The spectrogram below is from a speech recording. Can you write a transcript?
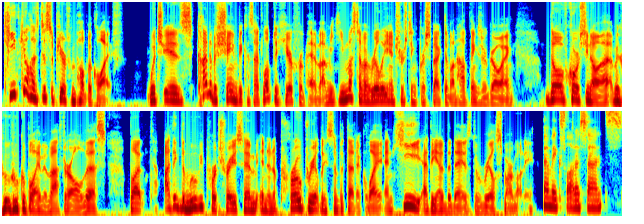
Keith Gill has disappeared from public life, which is kind of a shame because I'd love to hear from him. I mean, he must have a really interesting perspective on how things are going. Though, of course, you know, I mean, who, who could blame him after all this? But I think the movie portrays him in an appropriately sympathetic light. And he, at the end of the day, is the real smart money. That makes a lot of sense.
